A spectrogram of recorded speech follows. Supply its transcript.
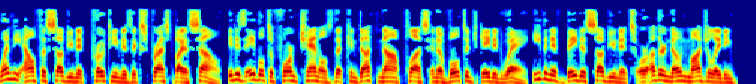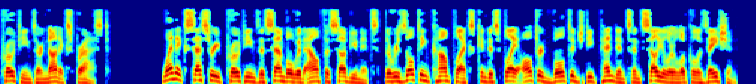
When the alpha subunit protein is expressed by a cell, it is able to form channels that conduct Na plus in a voltage-gated way, even if beta subunits or other known modulating proteins are not expressed. When accessory proteins assemble with alpha subunits, the resulting complex can display altered voltage dependence and cellular localization.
